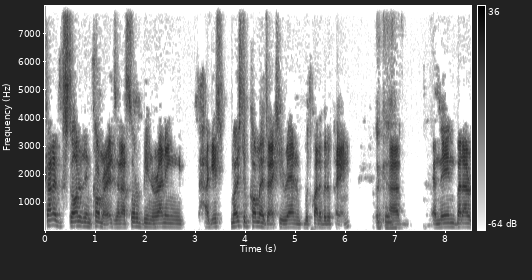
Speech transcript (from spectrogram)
kind of started in comrades, and I sort of been running. I guess most of comrades I actually ran with quite a bit of pain. Okay. Um, and then, but I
